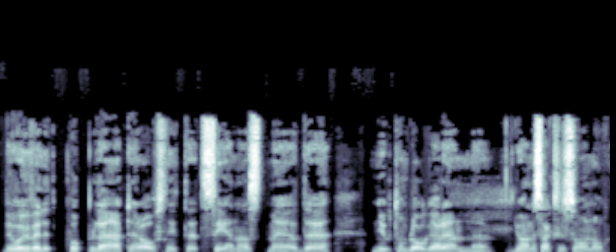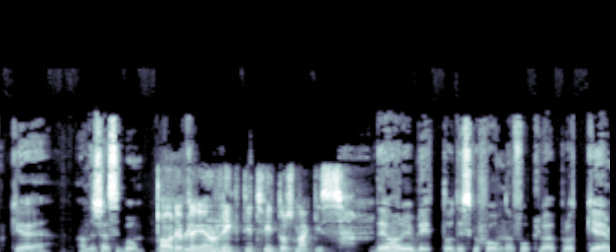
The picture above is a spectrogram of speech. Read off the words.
det var ju väldigt populärt det här avsnittet senast med Newton-bloggaren Johannes Axelsson och Anders Hessebom. Ja, det blev ju en riktig Twitter-snackis. Det har det ju blivit och diskussionen fortlöper och eh,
